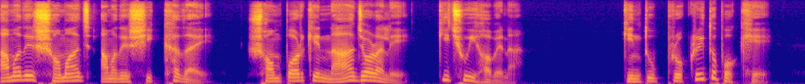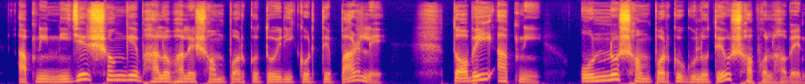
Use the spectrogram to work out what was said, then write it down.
আমাদের সমাজ আমাদের শিক্ষা দেয়, সম্পর্কে না জড়ালে কিছুই হবে না। কিন্তু প্রকৃতপক্ষে আপনি নিজের সঙ্গে ভালো ভালো সম্পর্ক তৈরি করতে পারলে তবেই আপনি অন্য সম্পর্কগুলোতেও সফল হবেন।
